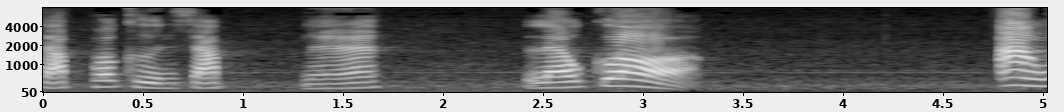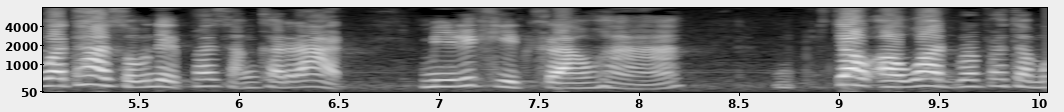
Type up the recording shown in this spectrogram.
ทรัพย์เพราะคืนทรัพย์นะแล้วก็ อ้างว่าถ้าสมเด็จพระสังฆราช มีลิขิตกล่าวหา เจ้าอาวาสวัดพระธรรม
